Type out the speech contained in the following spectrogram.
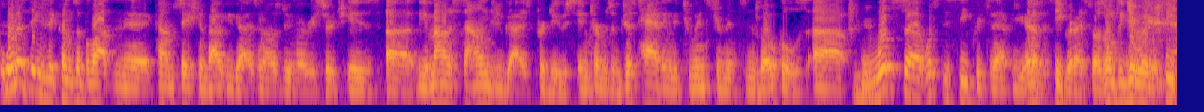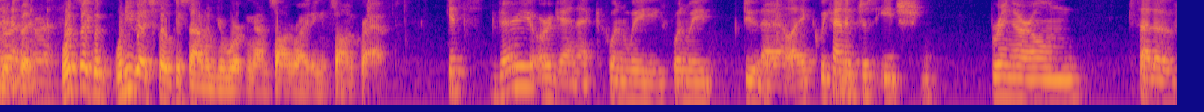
One of the things that comes up a lot in the conversation about you guys when I was doing my research is uh, the amount of sound you guys produce in terms of just having the two instruments and vocals. Uh, what's uh, what's the secret to that for you? Not the secret, I suppose. I don't want to give away your secrets, but Right, right. what's like? What, what do you guys focus on when you're working on songwriting and songcraft? it's very organic when we when we do that. Like we kind of just each bring our own set of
